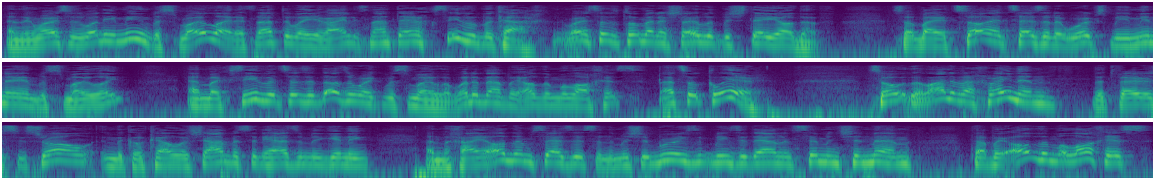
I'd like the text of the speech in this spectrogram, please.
and the Gemara says, what do you mean b'smeila? That's not the way you write. It's not the ksiva b'kach. The Gemara says it's talking about a shayla b'shtei yodav. So by eitzah it says that it works b'mine and b'smeila, and by ksiva it says it doesn't work b'smeila. What about by other malachas? Not so clear. So the lot of achreinim that Feres Yisrael in the Kalkal Shabbos that he has in the beginning, and the Chayei Adam says this, and the Mishnah brings it down in Simon Shin Mem, that by all the malachis,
